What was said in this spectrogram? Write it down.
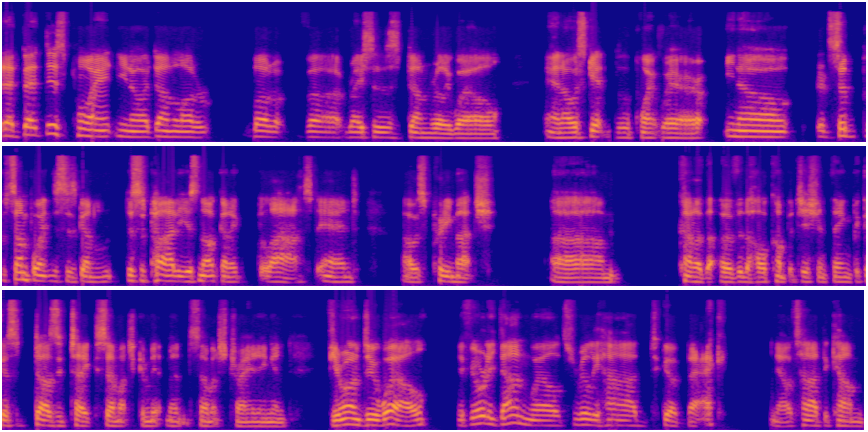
at, at this point, you know, I'd done a lot of lot of uh, races, done really well, and I was getting to the point where you know, at some point, this is going to this party is not going to last, and I was pretty much um, kind of the, over the whole competition thing because it does it take so much commitment, so much training, and if you want to do well, if you've already done well, it's really hard to go back. You know, it's hard to come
